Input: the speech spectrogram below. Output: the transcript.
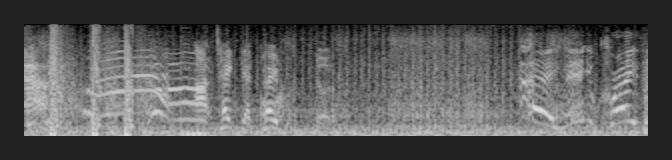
Ah. I take that paper, nutter. Hey, man, you crazy?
